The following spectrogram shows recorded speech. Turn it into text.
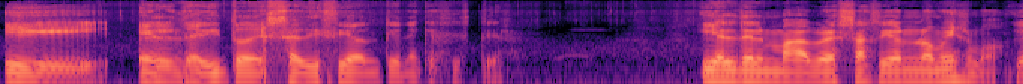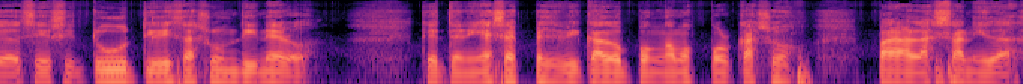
y el delito de sedición tiene que existir. Y el del malversación lo mismo, quiero decir, si tú utilizas un dinero que tenías especificado, pongamos por caso, para la sanidad.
